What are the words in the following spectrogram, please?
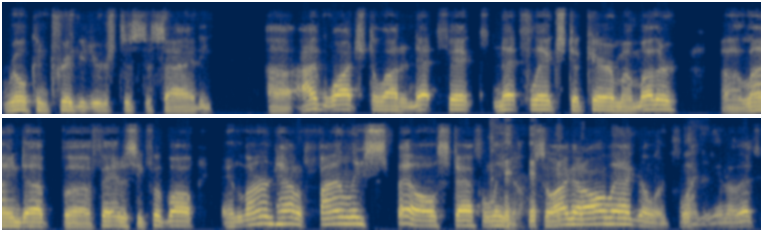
real contributors to society. Uh, I've watched a lot of Netflix. Netflix took care of my mother, uh, lined up uh, fantasy football and learned how to finally spell Staffilino. so I got all that going for me. You know, that's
